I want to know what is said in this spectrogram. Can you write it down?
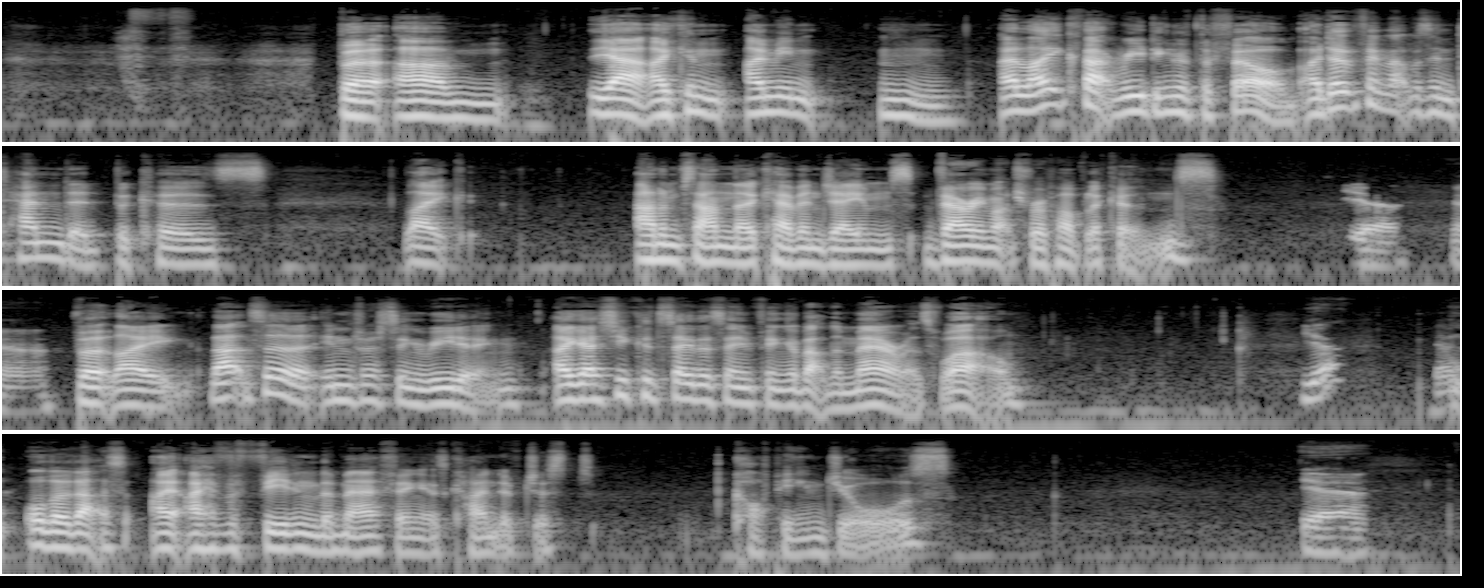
But um, yeah, I can. I mean, mm, I like that reading of the film. I don't think that was intended because, like, Adam Sandler, Kevin James, very much Republicans. Yeah, yeah. But like, that's a interesting reading. I guess you could say the same thing about the mayor as well. Yeah, yeah. Although that's, I, I have a feeling the mayor thing is kind of just copying Jaws. Yeah,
